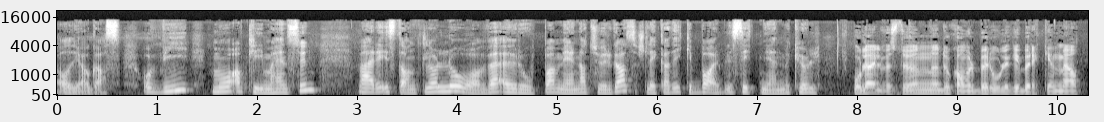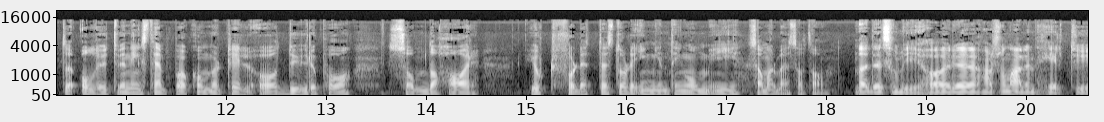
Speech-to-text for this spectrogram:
olje og gass. Og vi må av klimahensyn være i stand til å love Europa mer naturgass, slik at det ikke bare blir sittende igjen med kull. Ola Elvestuen, du kan vel berolige Brekken med at oljeutvinningstempoet kommer til å dure på som det har gjort. For dette står det ingenting om i samarbeidsavtalen. Nei, Det som vi har eh, her sånn er en helt ty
